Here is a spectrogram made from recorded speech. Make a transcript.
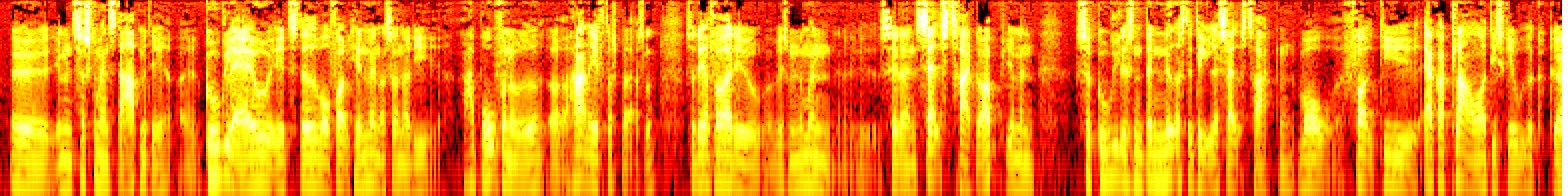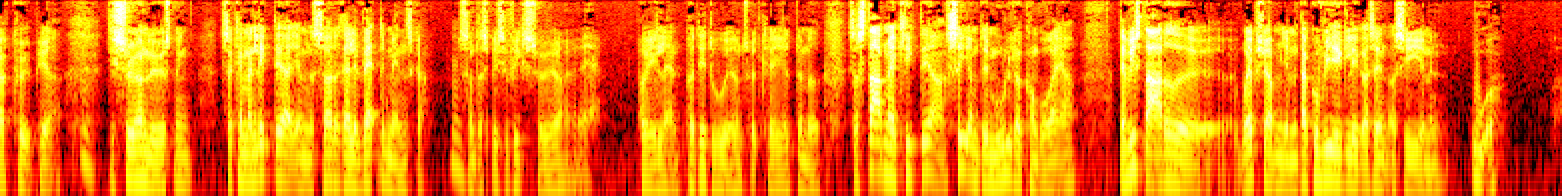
øh, jamen så skal man starte med det. Google er jo et sted, hvor folk henvender sig, når de har brug for noget og har en efterspørgsel. Så derfor er det jo, hvis man nu man øh, sætter en salgstrakt op, jamen så Google det sådan den nederste del af salgstrakten, hvor folk de er godt klar over, at de skal ud og gøre et køb her. Mm. De søger en løsning. Så kan man ligge der, jamen så er det relevante mennesker, mm. som der specifikt søger ja, på et eller andet, på det du eventuelt kan hjælpe dem med. Så start med at kigge der og se, om det er muligt at konkurrere. Da vi startede øh, webshoppen, jamen der kunne vi ikke lægge os ind og sige, jamen ur,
